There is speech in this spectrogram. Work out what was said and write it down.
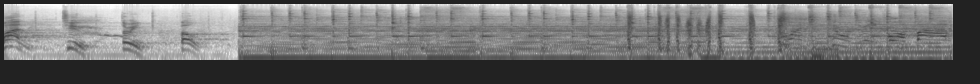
One, two, three, four. One, two, three, four, five.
